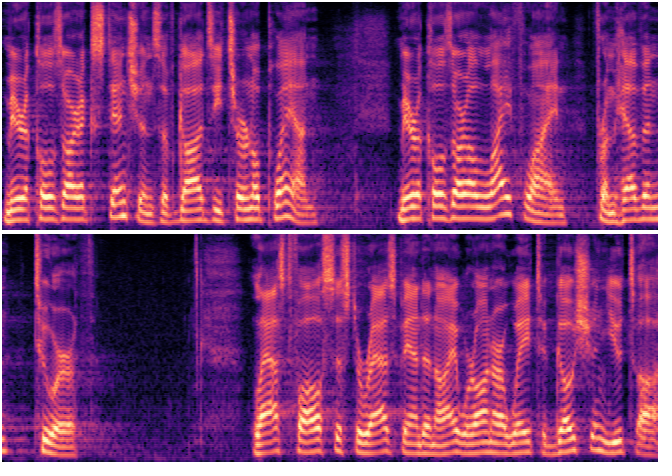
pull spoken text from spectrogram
Miracles are extensions of God's eternal plan. Miracles are a lifeline from heaven to earth. Last fall, Sister Rasband and I were on our way to Goshen, Utah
